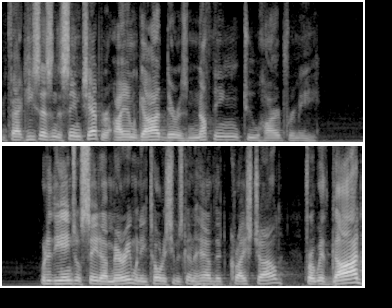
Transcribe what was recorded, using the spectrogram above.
In fact, He says in the same chapter, I am God, there is nothing too hard for me. What did the angel say to Mary when he told her she was going to have the Christ child? For with God,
